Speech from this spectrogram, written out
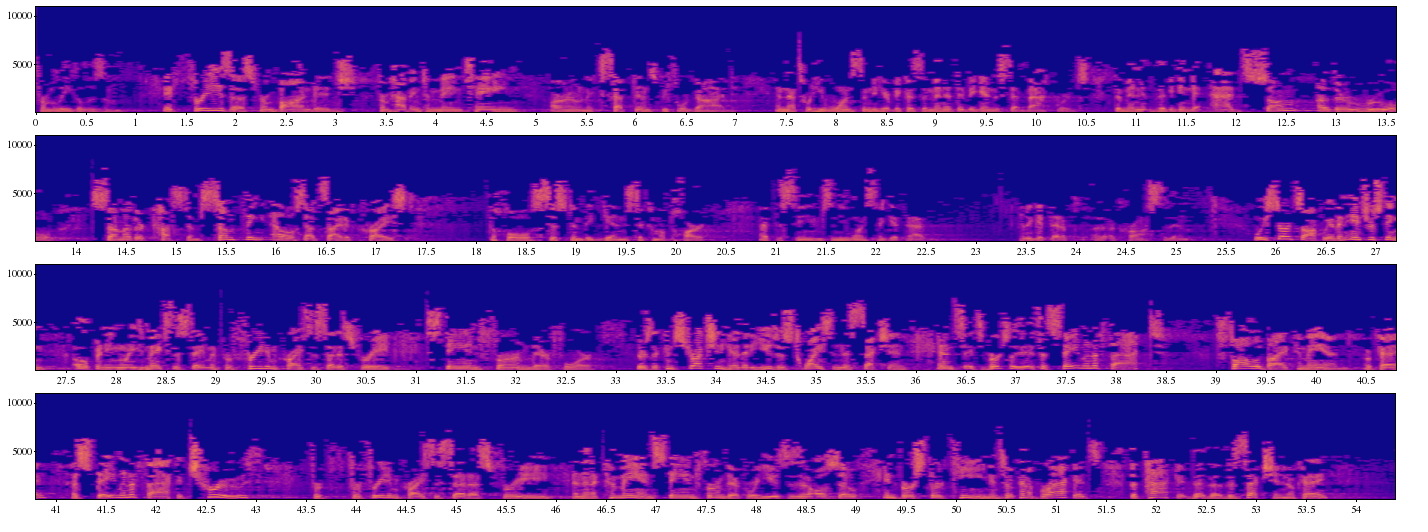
from legalism. It frees us from bondage, from having to maintain our own acceptance before God. And that's what he wants them to hear because the minute they begin to step backwards, the minute they begin to add some other rule, some other custom, something else outside of Christ, the whole system begins to come apart at the seams. And he wants to get that, to get that across to them. Well, he starts off, we have an interesting opening when he makes the statement, For freedom Christ has set us free. Stand firm, therefore. There's a construction here that he uses twice in this section, and it's, it's virtually it's a statement of fact followed by a command. Okay, a statement of fact, a truth. For, for freedom, Christ has set us free. And then a command, stand firm, therefore. He uses it also in verse 13. And so it kind of brackets the packet, the, the, the section, okay?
